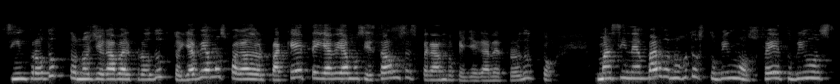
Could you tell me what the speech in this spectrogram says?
sin producto, no llegaba el producto. Ya habíamos pagado el paquete, ya habíamos y estábamos esperando que llegara el producto. Más sin embargo, nosotros tuvimos fe, tuvimos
